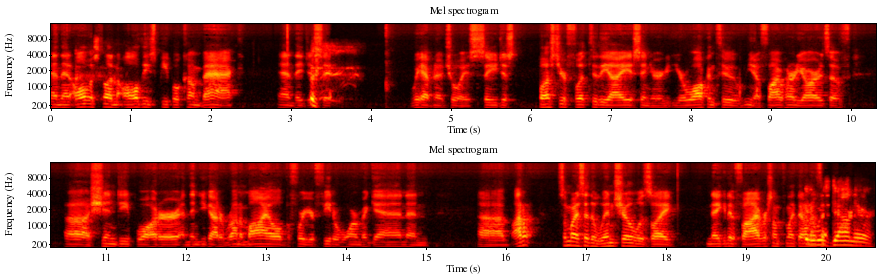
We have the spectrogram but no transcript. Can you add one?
And then all of a sudden all these people come back and they just say we have no choice. So you just bust your foot through the ice and you're you're walking through you know 500 yards of uh, shin deep water. And then you got to run a mile before your feet are warm again. And uh, i don't somebody said the wind chill was like negative five or something like that. It was down there.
